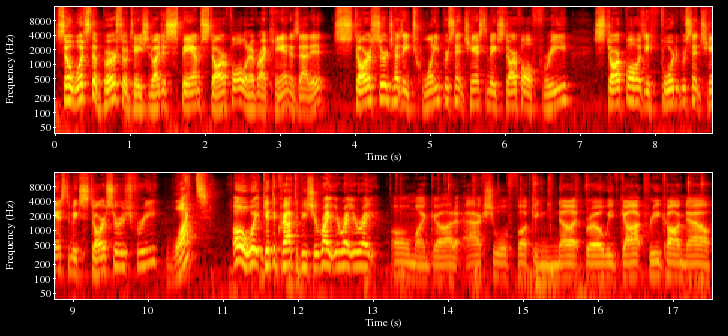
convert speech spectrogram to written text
So what's the burst rotation? Do I just spam Starfall whenever I can? Is that it? Starsurge has a 20% chance to make Starfall free. Starfall has a 40% chance to make Starsurge free. What? Oh, wait, get the crafted piece. You're right, you're right, you're right. Oh my god, actual fucking nut, bro. We've got precog now.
